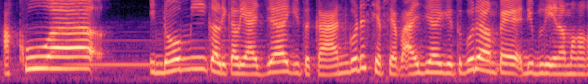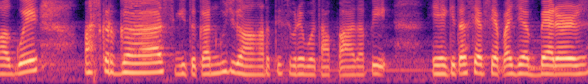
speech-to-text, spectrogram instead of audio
Aqua Indomie kali-kali aja gitu kan. Gue udah siap-siap aja gitu. Gue udah sampai dibeliin sama kakak gue masker gas gitu kan. Gue juga gak ngerti sebenarnya buat apa. Tapi ya kita siap-siap aja. Better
